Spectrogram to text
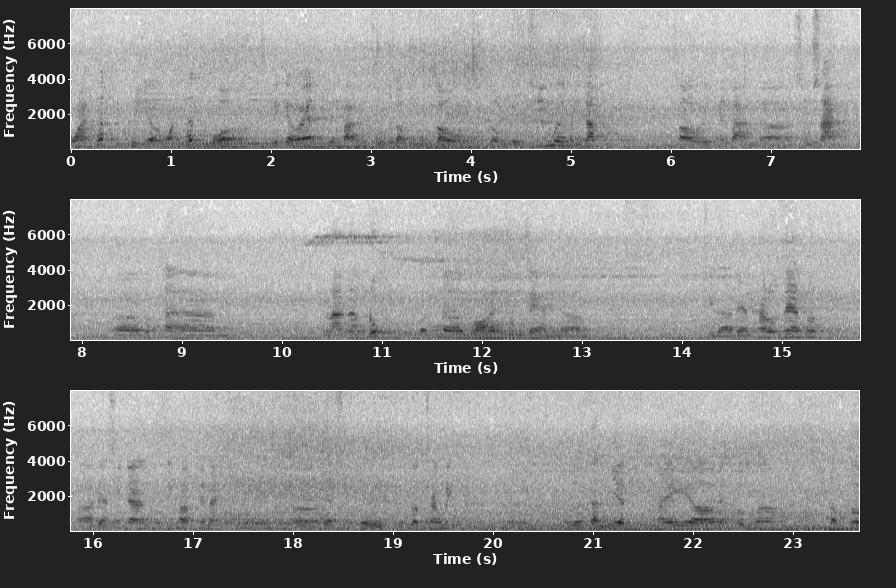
ngoại thất thì ngoại thất của XLS phiên bản số tự động cầu giống đến 90% so với phiên bản uh, số sàn. Uh, vẫn là la răng đúc vẫn uh, có hệ thống đèn uh, chỉ là đèn halogen thôi. Uh, đèn sinh nhan không tích hợp trên này. Uh, đèn sự phù cũng được trang bị. Lưới tản nhiệt hay uh, hệ thống uh, động cơ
